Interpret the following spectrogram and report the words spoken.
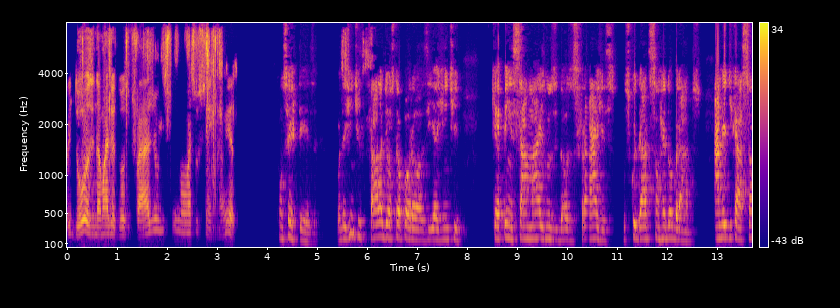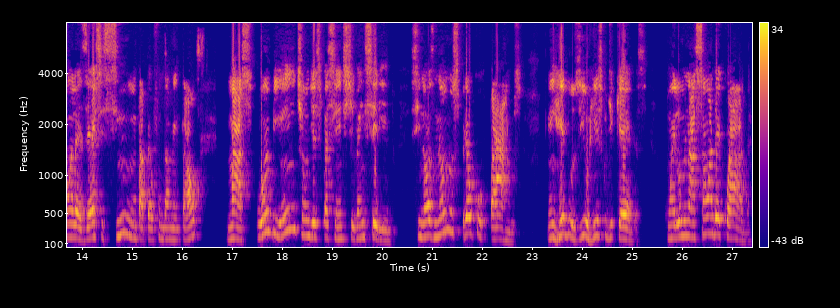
o idoso, ainda mais o idoso frágil, isso não é suficiente, não é mesmo? Com certeza. Quando a gente fala de osteoporose e a gente quer pensar mais nos idosos frágeis, os cuidados são redobrados. A medicação ela exerce sim um papel fundamental, mas o ambiente onde esse paciente estiver inserido, se nós não nos preocuparmos em reduzir o risco de quedas, com a iluminação adequada,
